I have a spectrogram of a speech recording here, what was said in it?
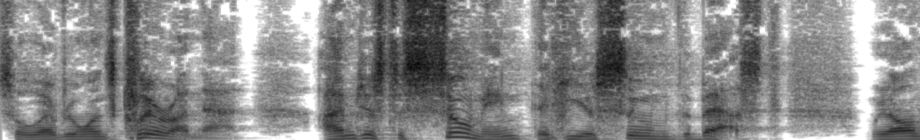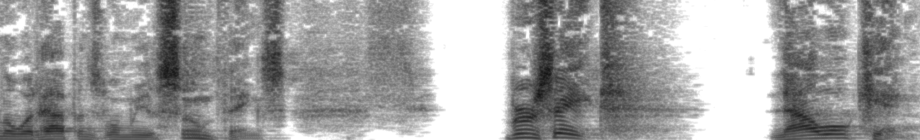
So everyone's clear on that. I'm just assuming that he assumed the best. We all know what happens when we assume things. Verse 8. Now, O king,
